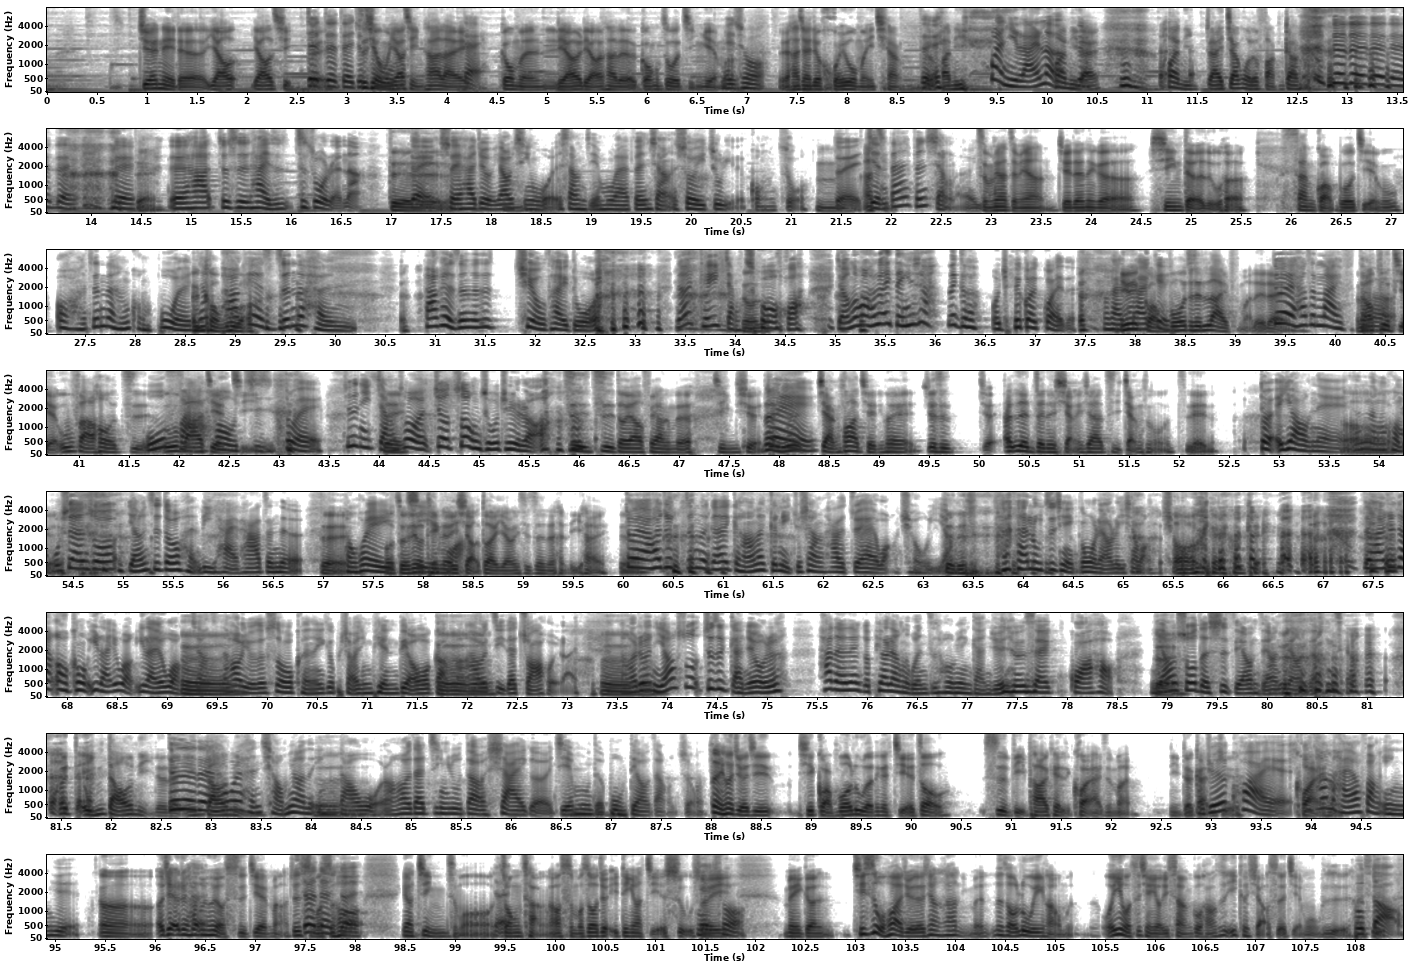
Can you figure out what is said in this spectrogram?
Jenny 的邀邀请，对对对，之前我们邀请他来跟我们聊一聊他的工作经验嘛，没错，对，他现在就回我们一枪，对，把你 换你来了，换你来，换你来讲我的访纲，对对对对对对对，对他就是他也是制作人呐。对，对，对，对，所以他就有邀请我上节目来分享兽医助理的工作。嗯，对，简单分享了而已。怎么样？怎么样？觉得那个心得如何？上广播节目？哦，真的很恐怖哎！很恐怖。Podcast 真的很 Podcast 真的是。chill 太多了，然后可以讲错话，讲错话。他说：“哎、欸，等一下，那个我觉得怪怪的。Okay, 因为广播就是 live 嘛，对不对？对，它是 live，然后不剪，无法后置，无法后置。对，就是你讲错了就送出去了，字字都要非常的精确。那你讲话前你会就是就要认真的想一下自己讲什么之类的。”对，要呢，真的很恐怖。Oh, 虽然说杨医师都很厉害，他真的 对很会。我昨天有听了一小段，杨医师真的很厉害。对，啊，他就真的跟好像在跟你，就像他的最爱网球一样。对对对。他在录之前也跟我聊了一下网球。Oh, OK OK。对，他就这样哦，跟我一来一往，一来一往这样子。嗯、然后有的时候我可能一个不小心偏掉或干嘛，嗯、他会自己再抓回来。嗯、然后就你要说，就是感觉，我觉得他的那个漂亮的文字后面，感觉就是在挂号。你要说的是怎样怎样怎样怎样怎样，会引导你，对不对？对对对，他会很巧妙的引导我，嗯、然后再进入到下一个节目的步调当中。那你会觉得，其实其实广播录的那个节奏是比 Podcast 快还是慢？你的感觉？我觉得快诶、欸，快。他们还要放音乐，嗯，而且而且他们会有时间嘛，就是什么时候要进什么中场，然后什么时候就一定要结束。所以每个人，其实我后来觉得，像他你们那时候录音，好像我们我因为我之前有去上过，好像是一个小时的节目，不是？不到。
